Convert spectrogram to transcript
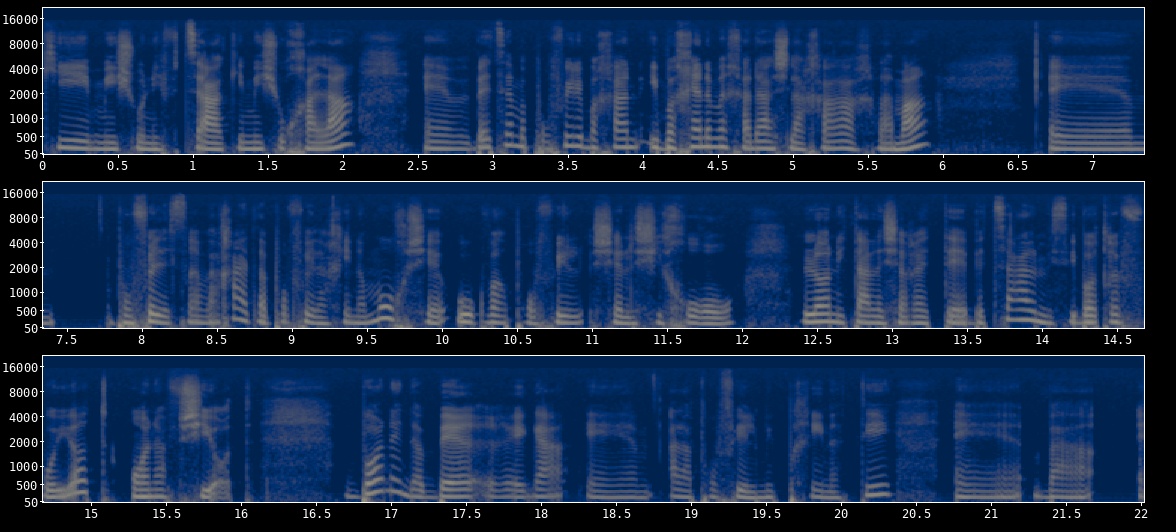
כי מישהו נפצע, כי מישהו חלה, ובעצם הפרופיל ייבחן מחדש לאחר ההחלמה. אה, פרופיל 21 זה הפרופיל הכי נמוך, שהוא כבר פרופיל של שחרור. לא ניתן לשרת uh, בצה"ל מסיבות רפואיות או נפשיות. בואו נדבר רגע uh, על הפרופיל. מבחינתי, uh,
